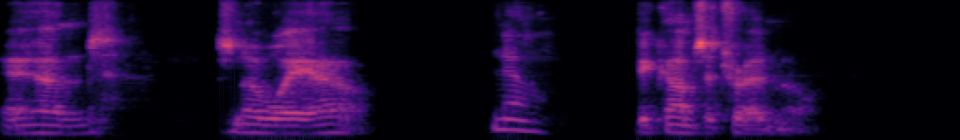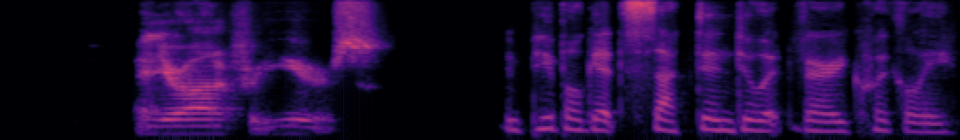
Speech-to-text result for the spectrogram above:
And there's no way out. No. It becomes a treadmill. And you're on it for years. And people get sucked into it very quickly.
